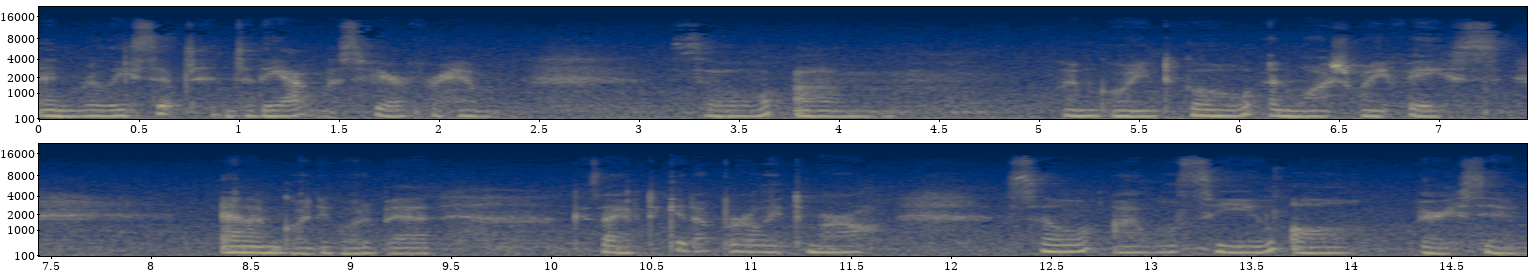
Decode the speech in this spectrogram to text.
and release it into the atmosphere for him. So um, I'm going to go and wash my face and I'm going to go to bed because I have to get up early tomorrow. So I will see you all very soon.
